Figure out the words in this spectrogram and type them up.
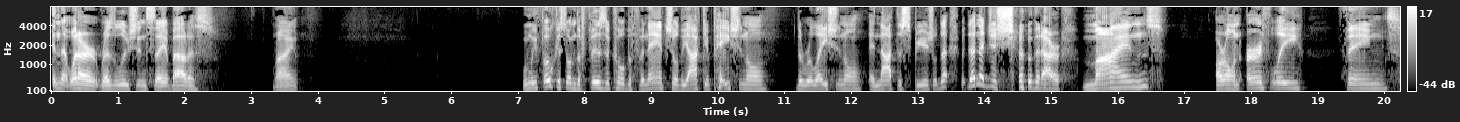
Isn't that what our resolutions say about us? Right? when we focus on the physical, the financial, the occupational, the relational, and not the spiritual, doesn't that just show that our minds are on earthly things?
